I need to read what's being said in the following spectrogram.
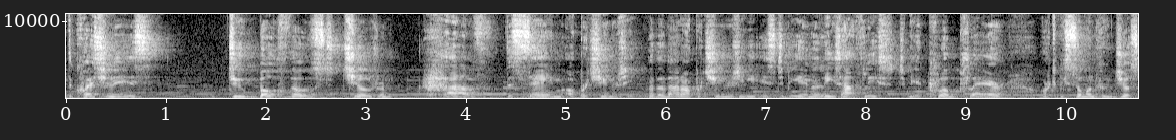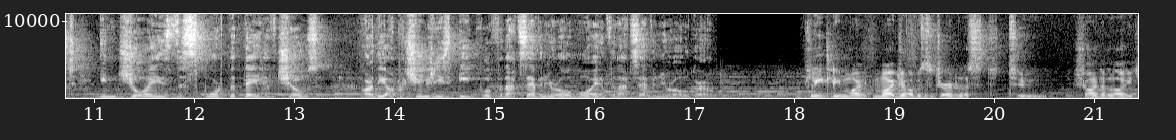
The question is do both those children have the same opportunity? Whether that opportunity is to be an elite athlete, to be a club player, or to be someone who just enjoys the sport that they have chosen? Are the opportunities equal for that seven year old boy and for that seven year old girl? Completely my, my job as a journalist to shine a light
